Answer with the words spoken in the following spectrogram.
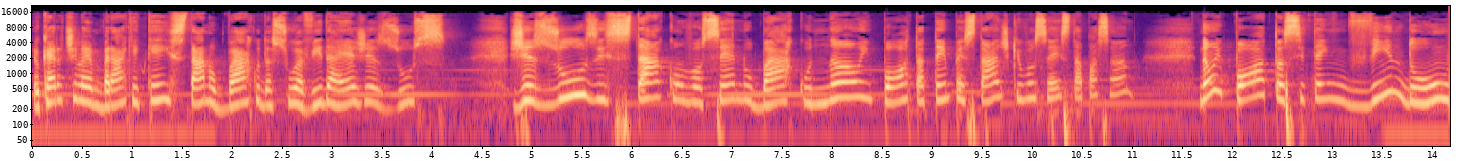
Eu quero te lembrar que quem está no barco da sua vida é Jesus. Jesus está com você no barco, não importa a tempestade que você está passando. Não importa se tem vindo um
